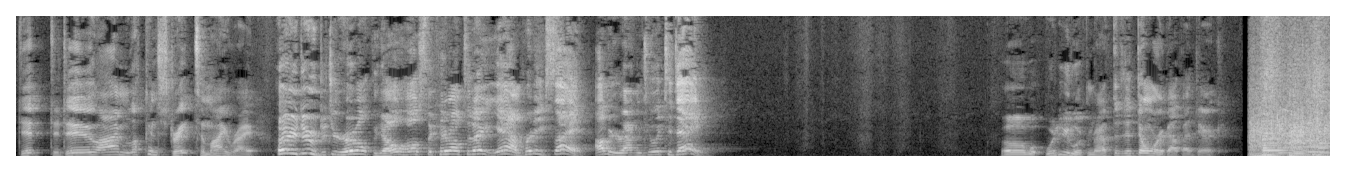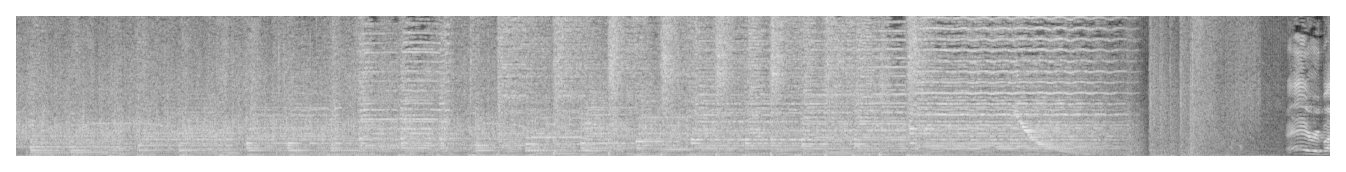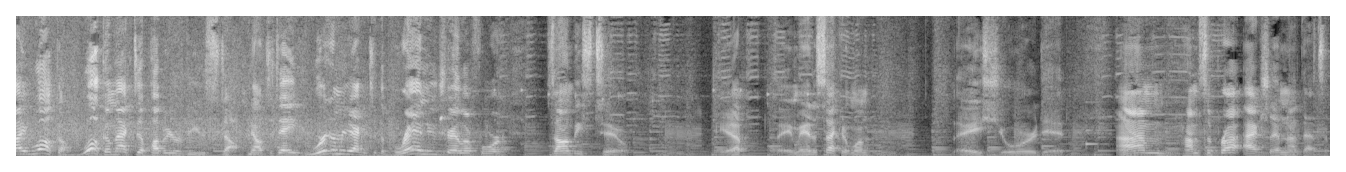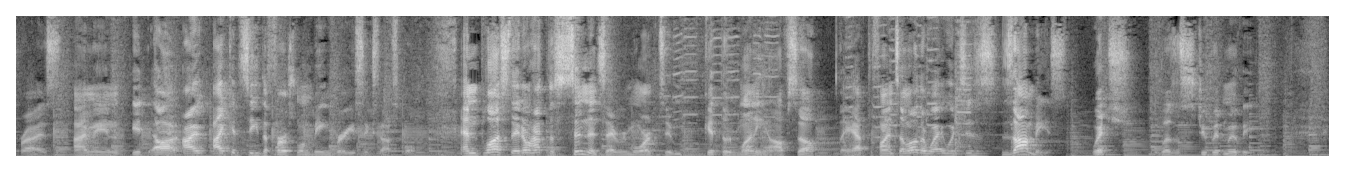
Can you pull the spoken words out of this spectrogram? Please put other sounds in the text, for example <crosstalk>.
Do do do. I'm looking straight to my right. Hey, dude, did you hear about the Owl House that came out today? Yeah, I'm pretty excited. I'll be reacting to it today. Uh, what are you looking at? Don't worry about that, Derek. Welcome! Welcome back to Puppet Review Stuff. Now today, we're gonna react to the brand new trailer for Zombies 2. Yep, they made a second one. They sure did. I'm, I'm surprised, actually I'm not that surprised. I mean, it, uh, I, I could see the first one being very successful. And plus, they don't have Descendants anymore to get their money off, so they have to find some other way, which is zombies. Which was a stupid movie.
